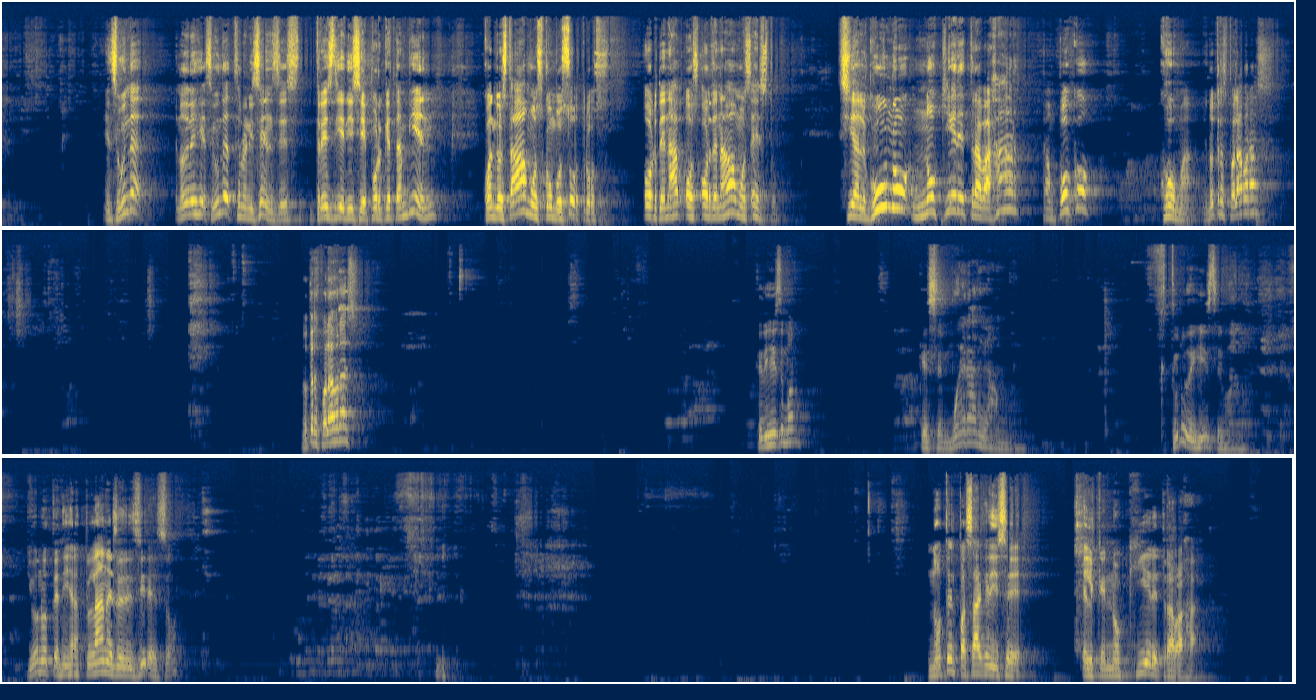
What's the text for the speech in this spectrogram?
En segunda, no dije, segunda Tesalonicenses 3.10 dice, porque también cuando estábamos con vosotros, os ordenábamos esto. Si alguno no quiere trabajar, tampoco coma. En otras palabras, En otras palabras, ¿qué dijiste, hermano? Que se muera de hambre. Tú lo dijiste, hermano. Yo no tenía planes de decir eso. Note el pasaje, dice, el que no quiere trabajar.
